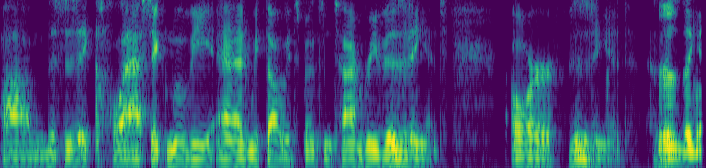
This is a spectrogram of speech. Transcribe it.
Um, this is a classic movie, and we thought we'd spend some time revisiting it or visiting it. as Visiting it.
